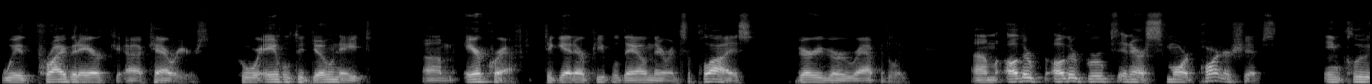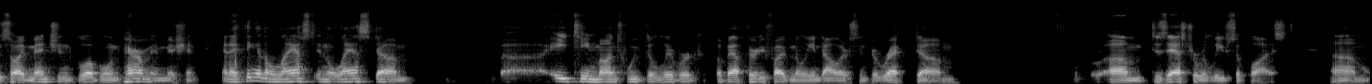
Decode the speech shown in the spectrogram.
with private air uh, carriers who were able to donate um, aircraft to get our people down there and supplies very, very rapidly. Um, other, other groups in our smart partnerships include, so I mentioned Global Empowerment Mission, and I think in the last, in the last um, uh, 18 months, we've delivered about $35 million in direct um, um, disaster relief supplies, um,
